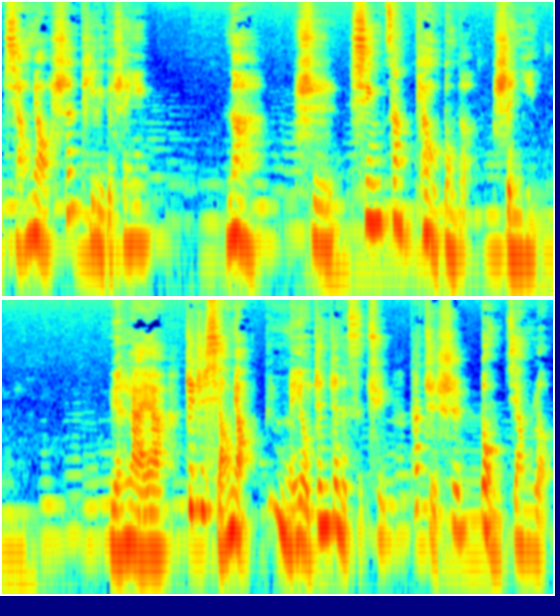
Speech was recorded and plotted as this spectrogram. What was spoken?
小鸟身体里的声音，那是心脏跳动的声音。原来啊，这只小鸟并没有真正的死去，它只是冻僵了。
